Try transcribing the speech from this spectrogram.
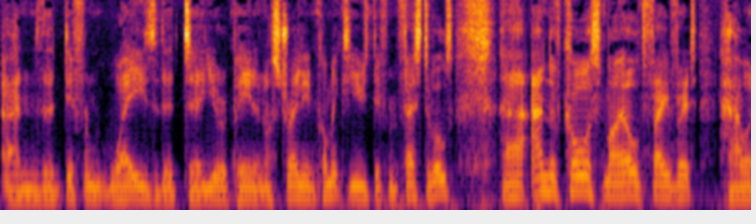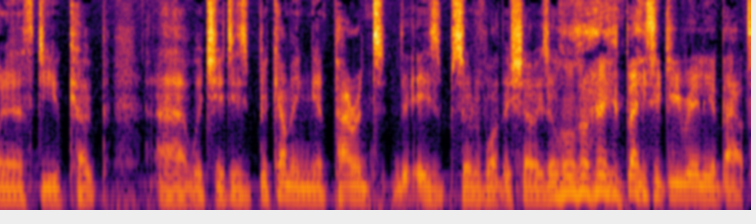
and the different ways that uh, European and Australian comics use different festivals, uh, and of course my old favourite, how on earth do you cope, uh, which it is becoming apparent is sort of what this show is all basically really about.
